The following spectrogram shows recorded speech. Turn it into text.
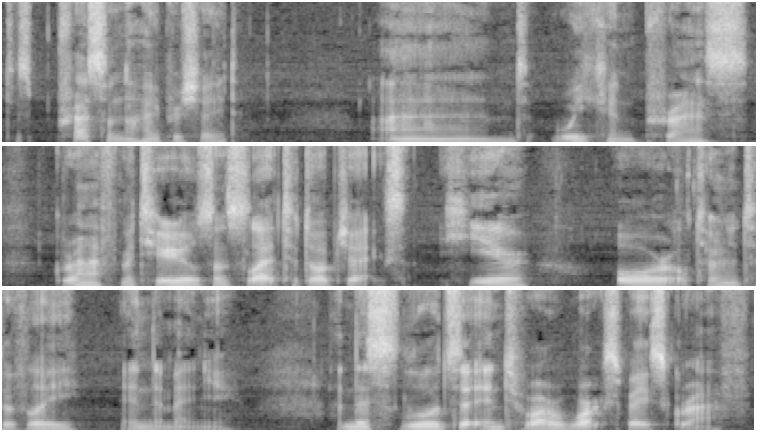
just press on the hypershade and we can press graph materials on selected objects here or alternatively in the menu. And this loads it into our workspace graph.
